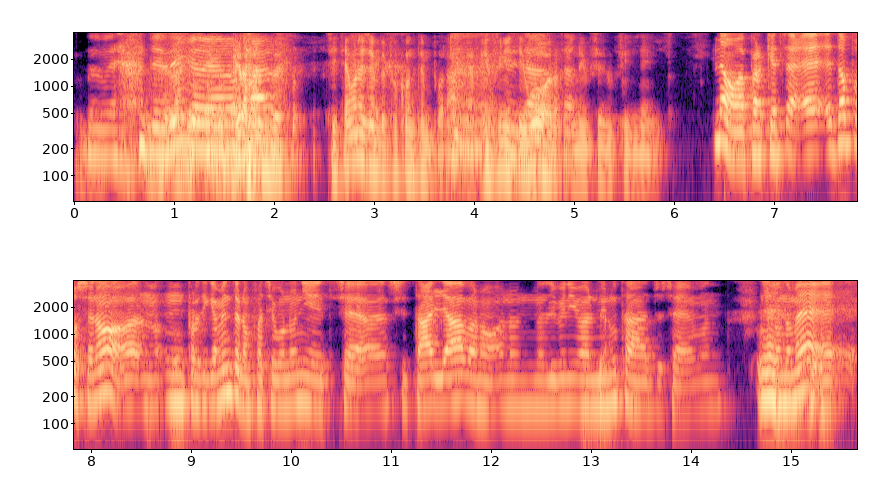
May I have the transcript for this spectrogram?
Vabbè. Ad esempio, Grande. Citiamo un esempio più contemporaneo. Infinity Esatto. War è un film lento. No, ma perché cioè, e dopo se no n- praticamente non facevano niente, cioè si tagliavano, non, non gli veniva il minutaggio, cioè, ma- secondo me è,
